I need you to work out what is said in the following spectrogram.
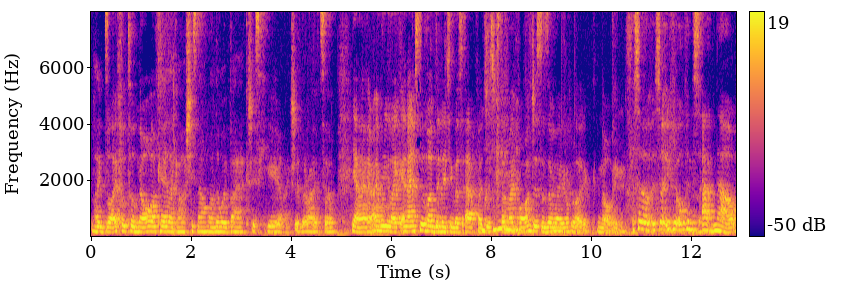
like delightful to know okay like oh she's now on the way back she's here like she's arrived so yeah I, I really like and i'm still not deleting this app i just put on my phone just as a way of like knowing So, so if you open this app now,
